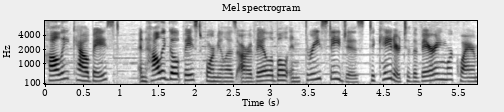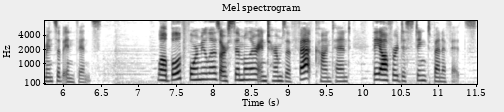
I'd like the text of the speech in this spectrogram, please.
Holle cow based and Holle goat based formulas are available in three stages to cater to the varying requirements of infants. While both formulas are similar in terms of fat content, they offer distinct benefits.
